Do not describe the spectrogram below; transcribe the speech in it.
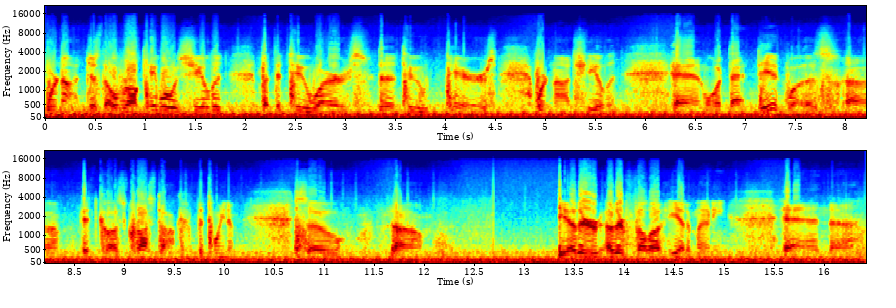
were not. Just the overall cable was shielded, but the two wires, the two pairs, were not shielded. And what that did was uh, it caused crosstalk between them. So. Um, the other other fellow, he had a Mooney, and uh,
